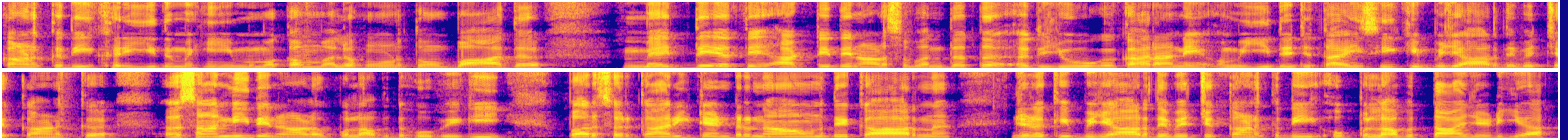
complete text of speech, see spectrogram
ਕਣਕ ਦੀ ਖਰੀਦ ਮੁਹਿੰਮ ਮੁਕੰਮਲ ਹੋਣ ਤੋਂ ਬਾਅਦ ਮੈਦੇ ਅਤੇ ਆਟੇ ਦੇ ਨਾਲ ਸੰਬੰਧਿਤ ਉਦਯੋਗਕਾਰਾਂ ਨੇ ਉਮੀਦ ਜਤਾਈ ਸੀ ਕਿ ਬਾਜ਼ਾਰ ਦੇ ਵਿੱਚ ਕਣਕ ਆਸਾਨੀ ਦੇ ਨਾਲ ਉਪਲਬਧ ਹੋਵੇਗੀ। ਪਰ ਸਰਕਾਰੀ ਟੈਂਡਰ ਨਾ ਆਉਣ ਦੇ ਕਾਰਨ ਜਿਹੜਾ ਕਿ ਬਾਜ਼ਾਰ ਦੇ ਵਿੱਚ ਕਣਕ ਦੀ ਉਪਲਬਧਤਾ ਜਿਹੜੀ ਆ,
